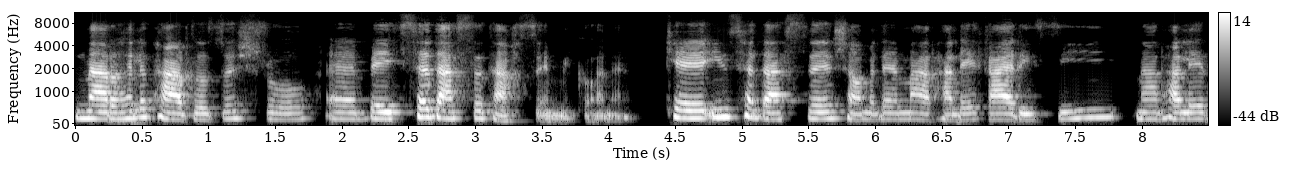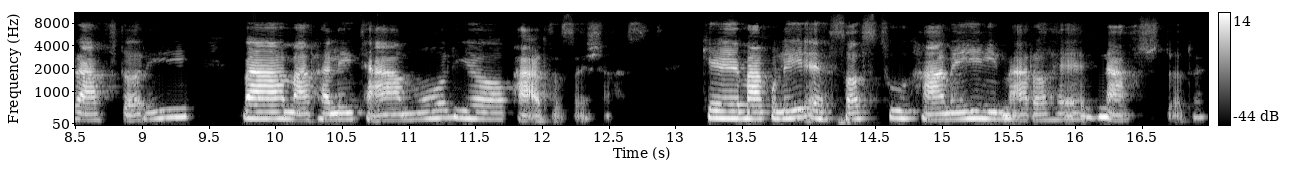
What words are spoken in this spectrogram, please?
مراحل پردازش رو به سه دسته تقسیم می‌کنه. که این سه دسته شامل مرحله غریزی، مرحله رفتاری و مرحله تعمل یا پردازش است که مقوله احساس تو همه این مراحل نقش داره.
